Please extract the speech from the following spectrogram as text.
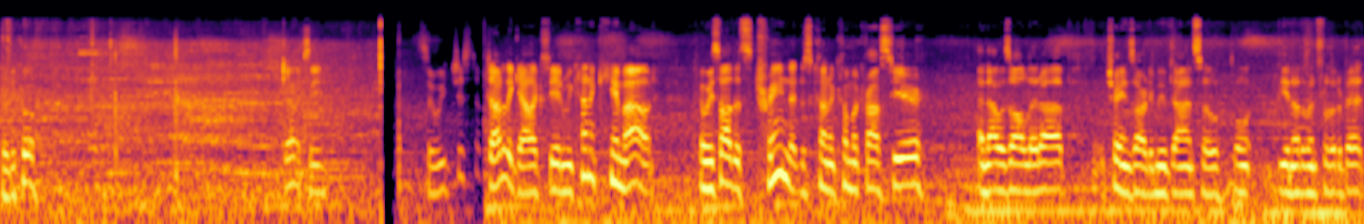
Pretty cool. Galaxy. So we just stepped out of the galaxy and we kind of came out and we saw this train that just kind of come across here and that was all lit up. The train's already moved on so won't be another one for a little bit.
